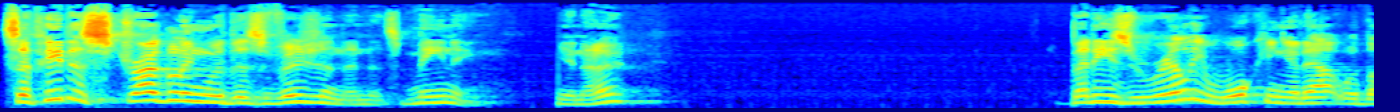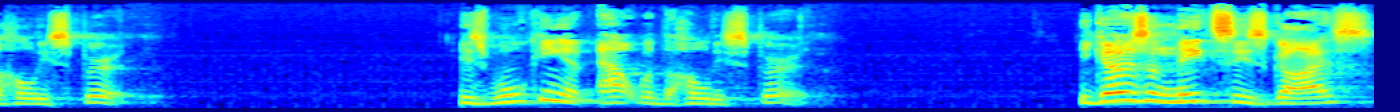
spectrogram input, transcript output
So Peter's struggling with this vision and its meaning, you know? But he's really walking it out with the Holy Spirit. He's walking it out with the Holy Spirit. He goes and meets these guys.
